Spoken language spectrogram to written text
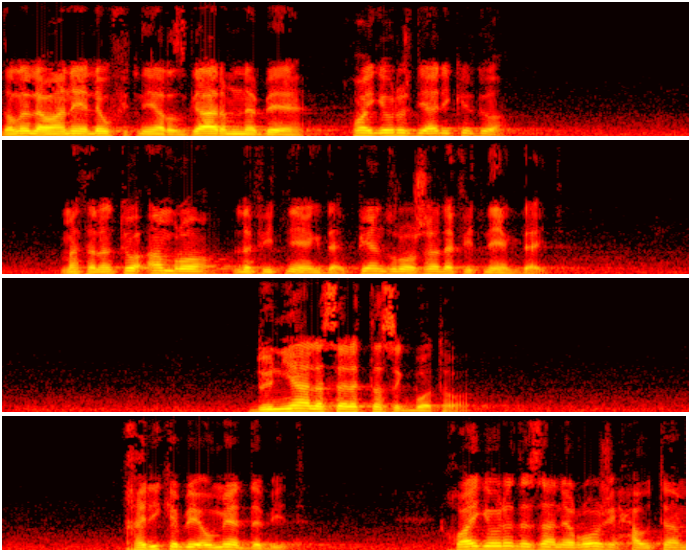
دەڵێ لەوانەیە لەو فتنەیە ڕزگارم نەبێ خی گەورەش دیاری کردووە مەثلەن تۆ ئەمڕۆ لە فیتنەیەک دای پێنج ڕۆژە لە فیتنەیەک دایت دنیا لەسرت تەسک بۆتەوە خەریکە بێ ئومێت دەبیت خی گەورە دەزانێ ڕۆژی حوتەم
